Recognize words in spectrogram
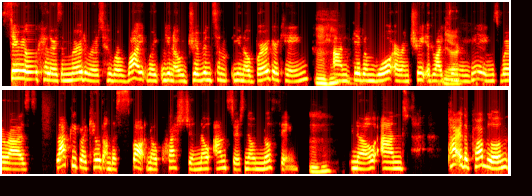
serial killers and murderers who were white were you know driven to you know burger king Mhm. and given water and treated like Yeah. human beings whereas black people are killed on the spot no question no answers no nothing Mhm. You know and part of the problem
